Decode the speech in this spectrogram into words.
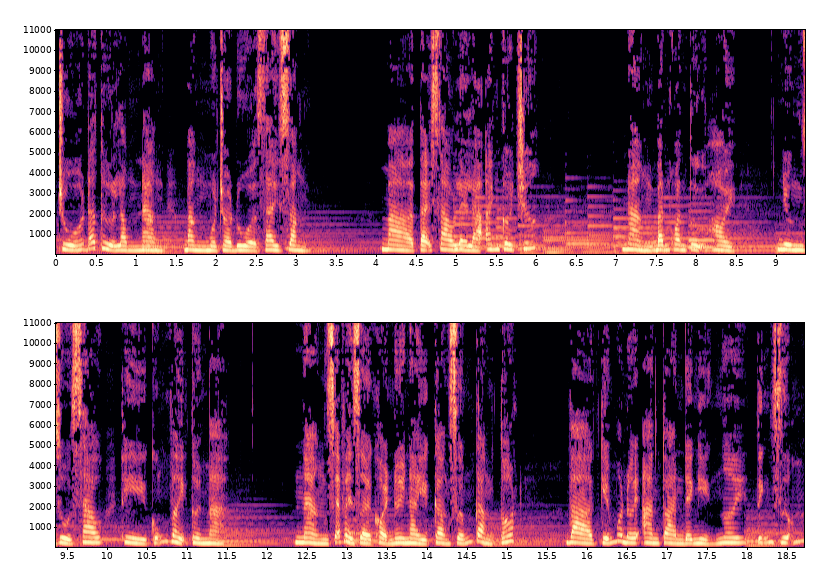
Chúa đã thử lòng nàng bằng một trò đùa dai dẳng. Mà tại sao lại là anh cơ chứ? Nàng băn khoăn tự hỏi, nhưng dù sao thì cũng vậy thôi mà. Nàng sẽ phải rời khỏi nơi này càng sớm càng tốt và kiếm một nơi an toàn để nghỉ ngơi, tĩnh dưỡng.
